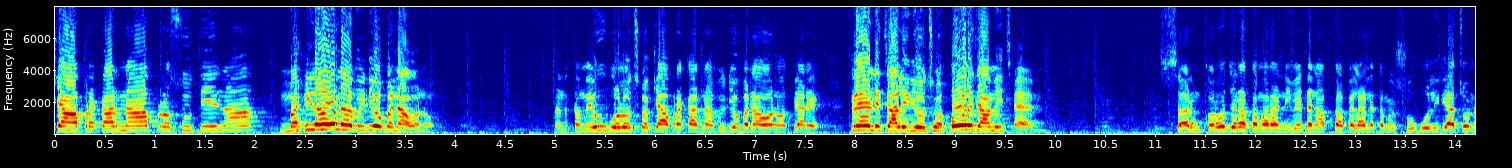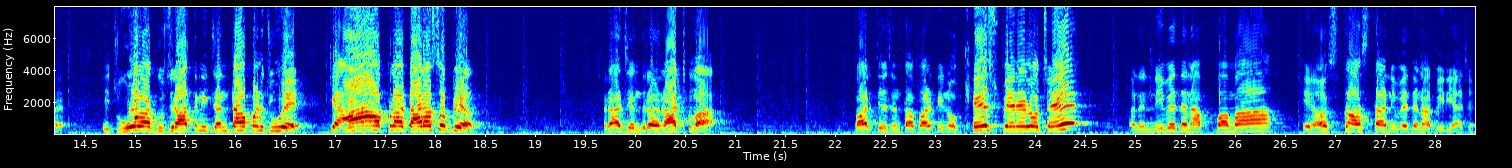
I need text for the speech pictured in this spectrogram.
કે આ પ્રકારના પ્રસૂતિના મહિલાઓના વીડિયો બનાવવાનો. અને તમે એવું બોલો છો કે આ પ્રકારના વીડિયો બનાવવાનો? અત્યારે ટ્રેન્ડ ચાલી રહ્યો છે હોડ જામી છે એમ. શરમ કરો, જરા તમારા નિવેદન આપતા પહેલા ને તમે શું બોલી રહ્યા છો ને? એ જુઓ, આ ગુજરાતની જનતા પણ જુએ કે આ આપણા ધારાસભ્ય રાજેન્દ્ર રાઠવા ભારતીય જનતા પાર્ટીનો ખેસ પહેરેલો છે અને નિવેદન આપવામાં એ હસતા હસતા નિવેદન આપી રહ્યા છે.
